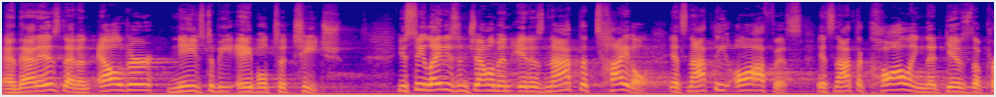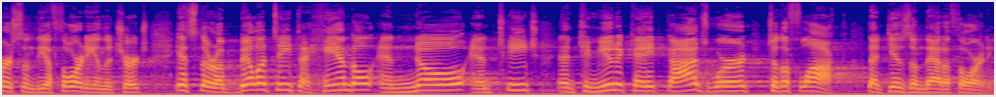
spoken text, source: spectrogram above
And that is that an elder needs to be able to teach. You see, ladies and gentlemen, it is not the title, it's not the office, it's not the calling that gives the person the authority in the church. It's their ability to handle and know and teach and communicate God's word to the flock that gives them that authority.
